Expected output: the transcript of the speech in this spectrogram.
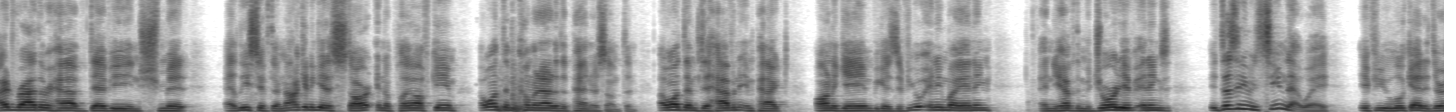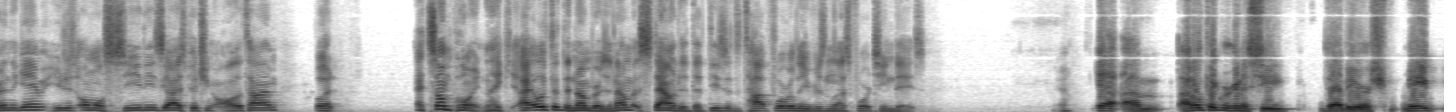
I'd rather have Deivi and Schmidt, at least if they're not going to get a start in a playoff game, I want them coming out of the pen or something. I want them to have an impact on a game because if you go inning by inning and you have the majority of innings, it doesn't even seem that way. If you look at it during the game, you just almost see these guys pitching all the time. But at some point, like I looked at the numbers and I'm astounded that these are the top four relievers in the last 14 days. Yeah, um, I don't think we're gonna see Deivi or Sch- maybe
